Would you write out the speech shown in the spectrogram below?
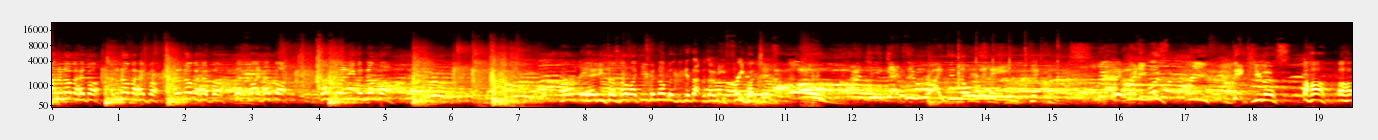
And another headbutt. And another headbutt. And another headbutt. That's five headbutts. That's not an even number. Apparently Hades does not like even numbers because that was only three punches. Oh! And she gets him right in the willy. Ridiculous. It really was ridiculous. Aha, aha.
